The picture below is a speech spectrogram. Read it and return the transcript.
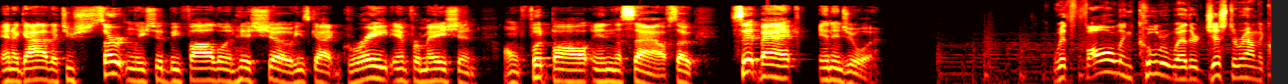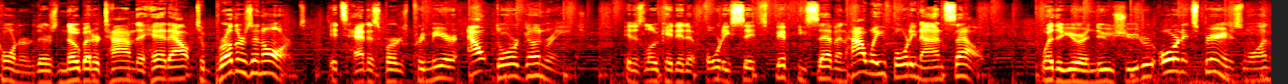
and a guy that you certainly should be following his show. He's got great information on football in the South. So sit back and enjoy. With fall and cooler weather just around the corner, there's no better time to head out to Brothers in Arms. It's Hattiesburg's premier outdoor gun range. It is located at 4657 Highway 49 South. Whether you're a new shooter or an experienced one,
